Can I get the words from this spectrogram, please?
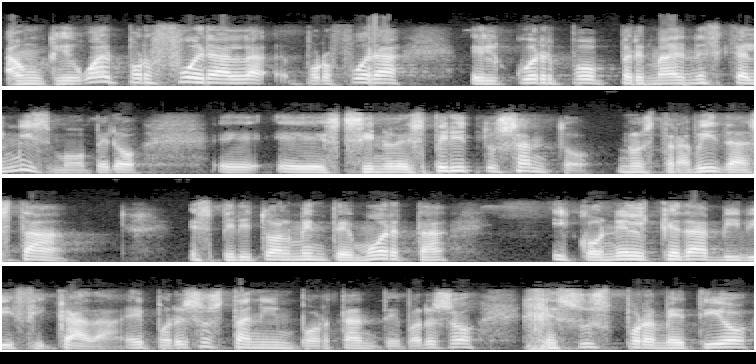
Aunque igual por fuera, por fuera el cuerpo permanezca el mismo, pero eh, eh, sin el Espíritu Santo nuestra vida está espiritualmente muerta y con él queda vivificada. ¿eh? Por eso es tan importante. Por eso Jesús prometió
